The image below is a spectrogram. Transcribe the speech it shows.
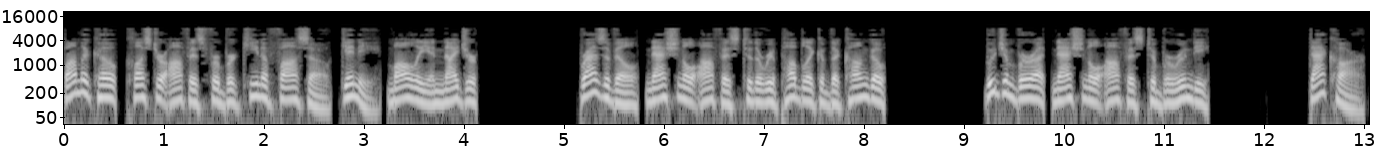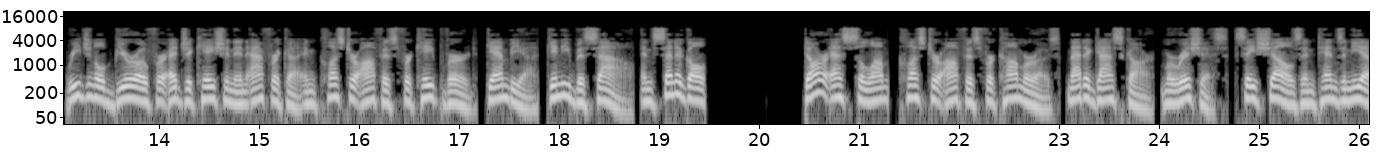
Bamako – Cluster Office for Burkina Faso, Guinea, Mali and Niger. Brazzaville – National Office to the Republic of the Congo. Bujumbura – National Office to Burundi Dakar, Regional Bureau for Education in Africa and Cluster Office for Cape Verde, Gambia, Guinea-Bissau, and Senegal. Dar es Salaam – Cluster Office for Comoros, Madagascar, Mauritius, Seychelles and Tanzania.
